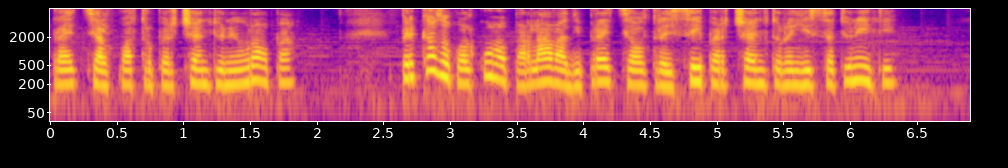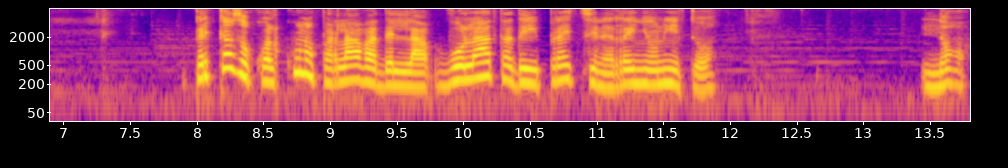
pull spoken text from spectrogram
prezzi al 4% in Europa? Per caso qualcuno parlava di prezzi oltre il 6% negli Stati Uniti? Per caso qualcuno parlava della volata dei prezzi nel Regno Unito? No,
